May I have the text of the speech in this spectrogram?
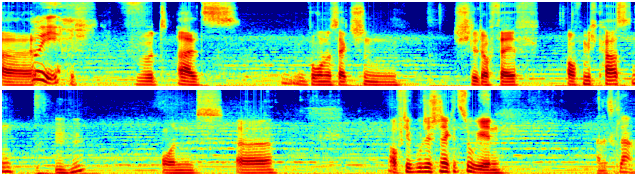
Äh, Ui. ich würde als Bonus-Action Shield of Faith auf mich casten Mhm. und äh, auf die gute Schnecke zugehen. Alles klar.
